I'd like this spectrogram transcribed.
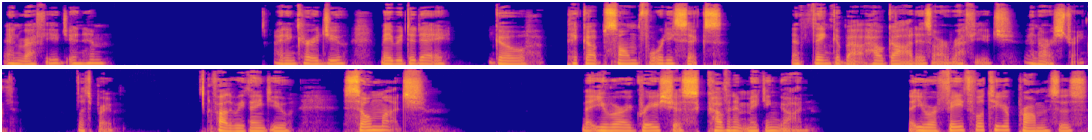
and refuge in him? I'd encourage you, maybe today, go pick up Psalm 46 and think about how God is our refuge and our strength. Let's pray. Father, we thank you so much that you are a gracious, covenant making God, that you are faithful to your promises,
